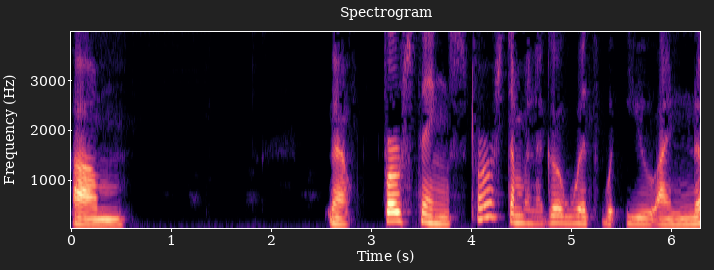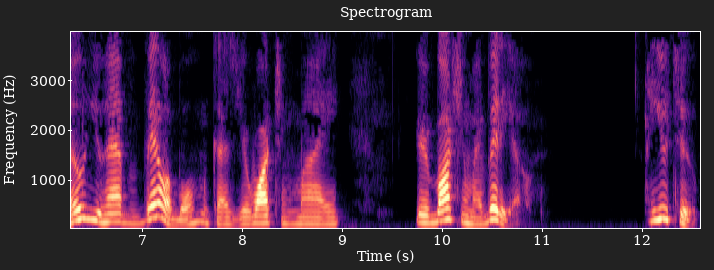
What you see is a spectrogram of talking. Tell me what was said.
Um, now, first things first, I'm going to go with what you I know you have available because you're watching my you're watching my video. YouTube.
